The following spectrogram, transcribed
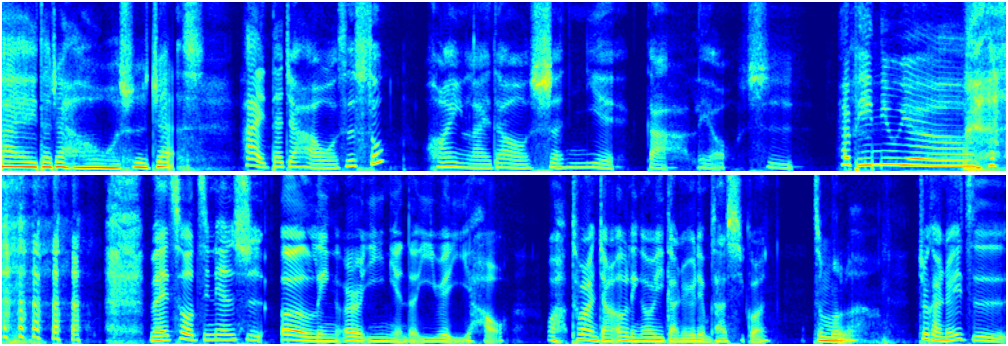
嗨，大家好，我是 Jess。嗨，大家好，我是苏。欢迎来到深夜尬聊室。Happy New Year！没错，今天是二零二一年的一月一号。哇，突然讲二零二一，感觉有点不太习惯。怎么了？就感觉一直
